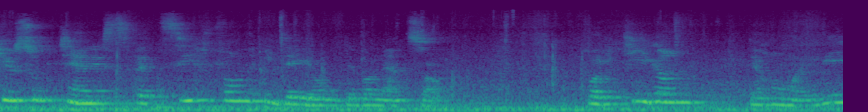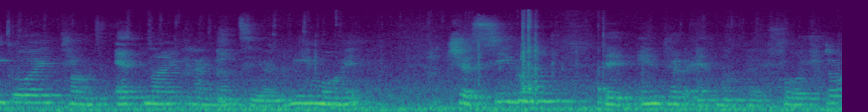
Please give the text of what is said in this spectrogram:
kiu subtenis specifon ideon de bonenzo, fortigon de homaj ligoi trans etnai kaj naciaj limoi, cesigon de interetna perforto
